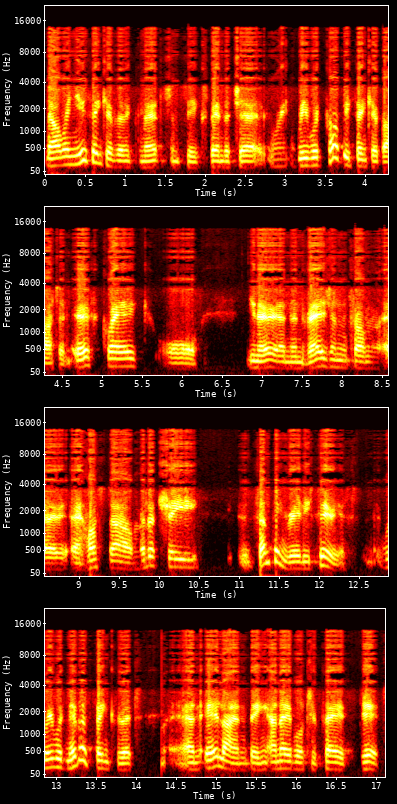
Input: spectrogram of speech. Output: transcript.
Now, when you think of an emergency expenditure, we, we would probably think about an earthquake or you know, an invasion from a, a hostile military, something really serious. We would never think that an airline being unable to pay its debts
